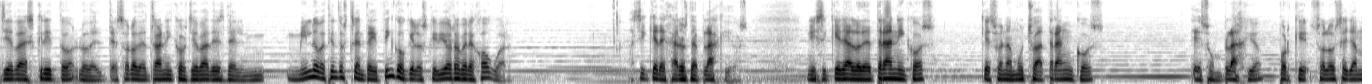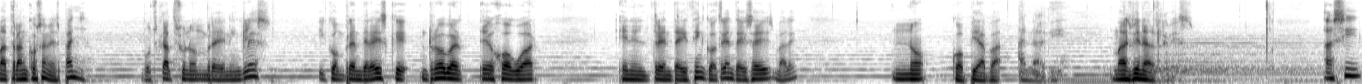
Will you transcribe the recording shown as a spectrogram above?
lleva escrito, lo del tesoro de Tránicos lleva desde el 1935 que lo escribió Robert Howard. Así que dejaros de plagios. Ni siquiera lo de Tránicos, que suena mucho a trancos, es un plagio, porque solo se llama trancos en España. Buscad su nombre en inglés y comprenderéis que Robert E. Howard en el 35-36, ¿vale? No copiaba a nadie más bien al revés. Así,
